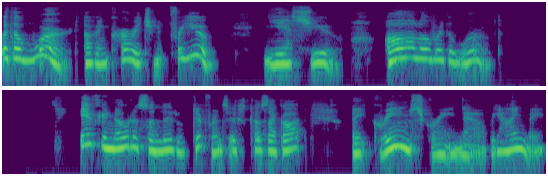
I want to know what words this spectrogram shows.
with a word of encouragement for you. Yes, you, all over the world. If you notice a little difference, it's because I got a green screen now behind me.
